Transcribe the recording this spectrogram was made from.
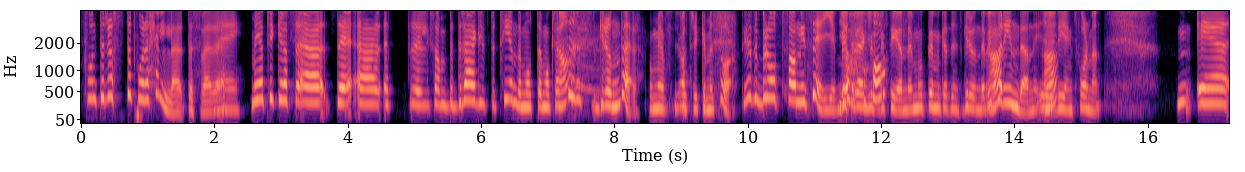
får inte rösta på det heller, dessvärre. Nej. Men jag tycker att det är, det är ett eh, liksom, bedrägligt beteende mot demokratins grunder, om jag Ja. uttrycker mig så. Det är ett brott fan i sig, Ja. bedrägligt beteende mot demokratins grunder. Vi Ja. får in den i Ja. regeringsformen. Mm, eh,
